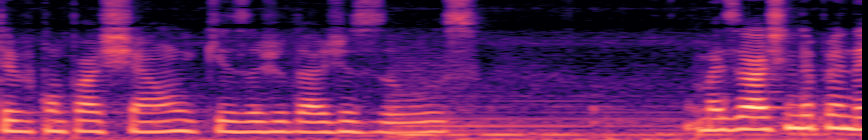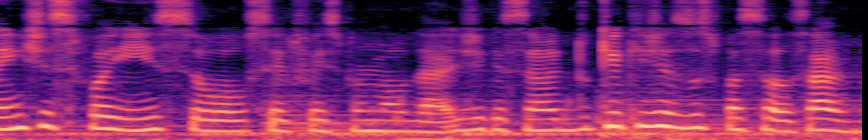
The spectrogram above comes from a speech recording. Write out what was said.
teve compaixão e quis ajudar Jesus. Mas eu acho que independente se foi isso ou se ele fez por maldade, a questão é do que, que Jesus passou, sabe?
